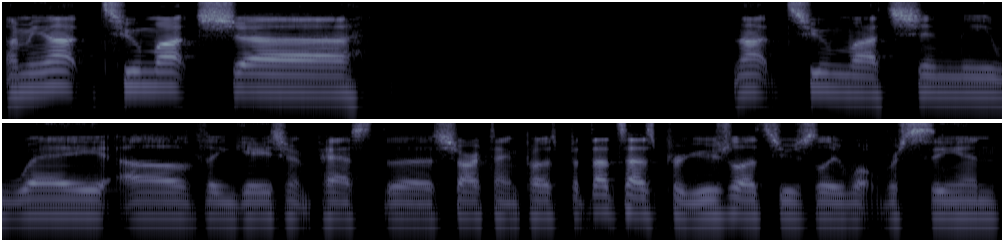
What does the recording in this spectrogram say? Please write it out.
I mean, not too much. Uh, not too much in the way of engagement past the Shark Tank post, but that's as per usual. That's usually what we're seeing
